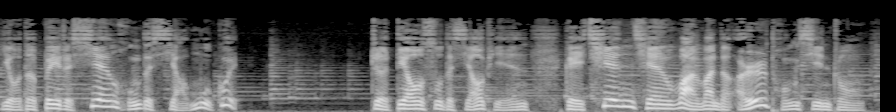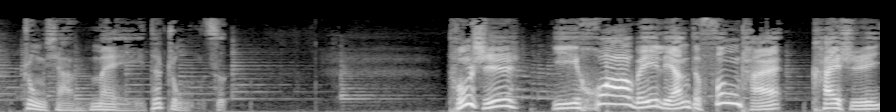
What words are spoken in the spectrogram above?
有的背着鲜红的小木柜。这雕塑的小品，给千千万万的儿童心中。种下美的种子，同时以花为粮的丰台开始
